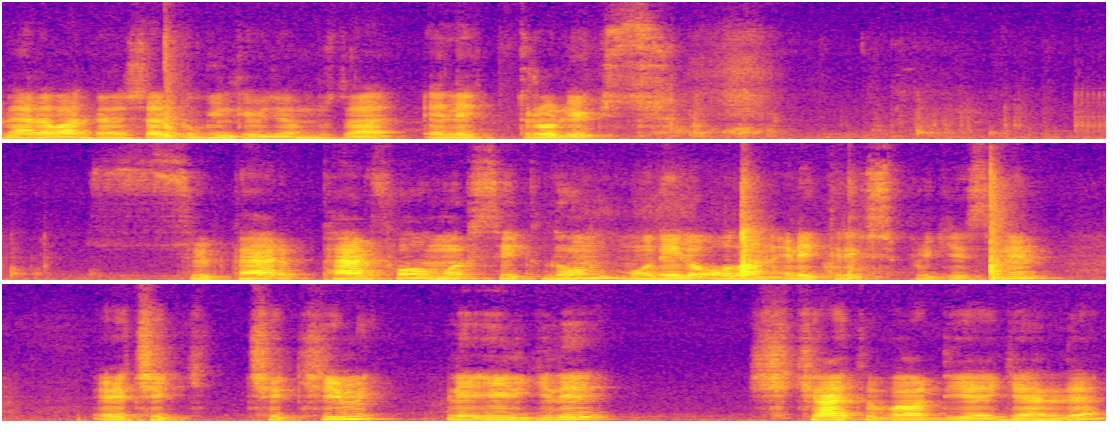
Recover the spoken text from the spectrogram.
Merhaba arkadaşlar. Bugünkü videomuzda Electrolux Super Performer Cyclone modeli olan elektrik süpürgesinin e, çek, çekimle ilgili şikayet var diye geldi.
